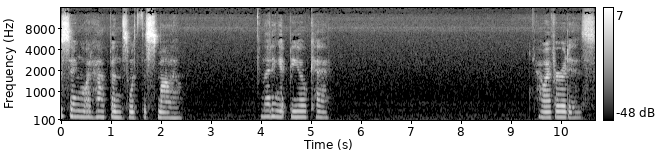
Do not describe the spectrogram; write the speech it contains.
Noticing what happens with the smile, letting it be okay. However, it is.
